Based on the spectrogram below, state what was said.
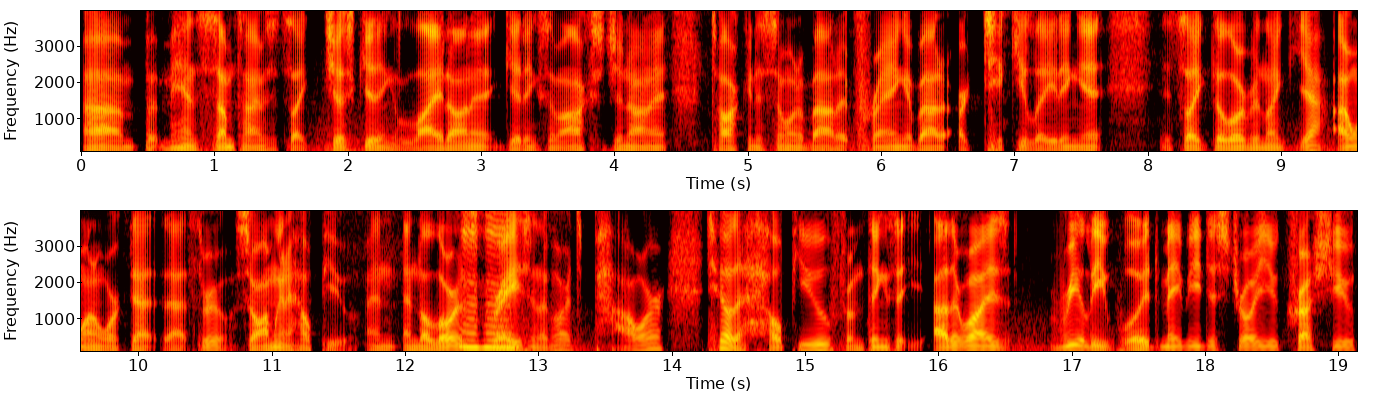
Um, but man, sometimes it's like just getting light on it, getting some oxygen on it, talking to someone about it, praying about it, articulating it. It's like the Lord been like, yeah, I want to work that that through, so I'm going to help you. And and the Lord's Mhm. grace and the Lord's power to be able to help you from things that otherwise really would maybe destroy you, crush you,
